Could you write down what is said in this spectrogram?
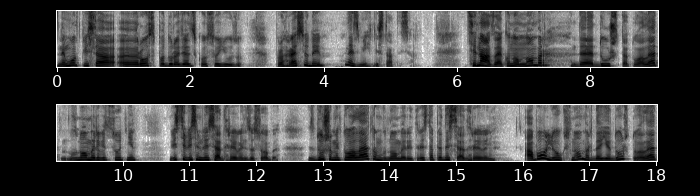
немов після е, розпаду Радянського Союзу. Прогрес сюди не зміг дістатися. Ціна за економ номер, де душ та туалет в номері відсутні, 280 гривень з особи. З душем і туалетом в номері 350 гривень. Або люкс номер, де є душ, туалет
